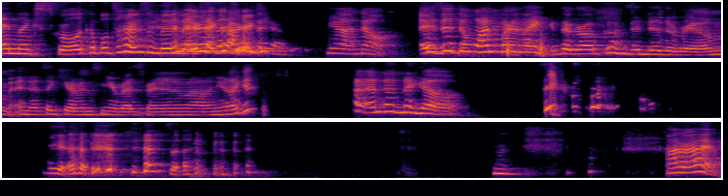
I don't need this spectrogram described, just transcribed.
and like scroll a couple times and then And there's there's the TikTok TikTok. there. Yeah, no. Is it the one where like the girl comes into the room and it's like you haven't seen your best friend in a while and you're like, and then they go, Yeah, that's us. All right.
